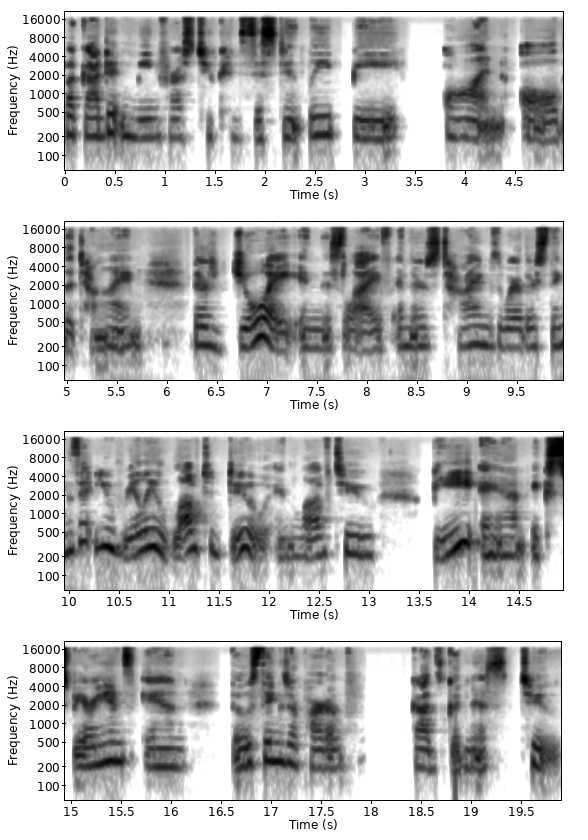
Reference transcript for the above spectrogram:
But God didn't mean for us to consistently be on all the time. There's joy in this life, and there's times where there's things that you really love to do and love to be and experience, and those things are part of God's goodness too.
